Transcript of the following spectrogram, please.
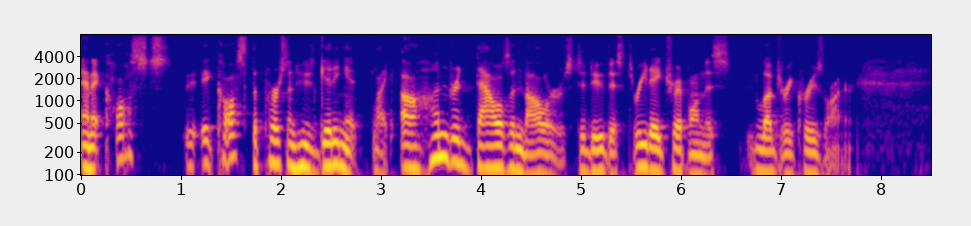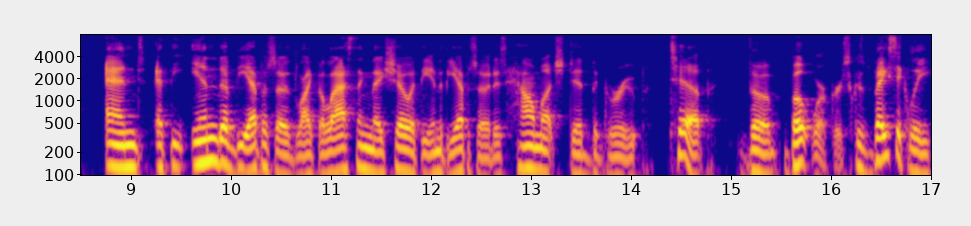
and it costs it costs the person who's getting it like a hundred thousand dollars to do this three day trip on this luxury cruise liner. And at the end of the episode, like the last thing they show at the end of the episode is how much did the group tip the boat workers? Because basically,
